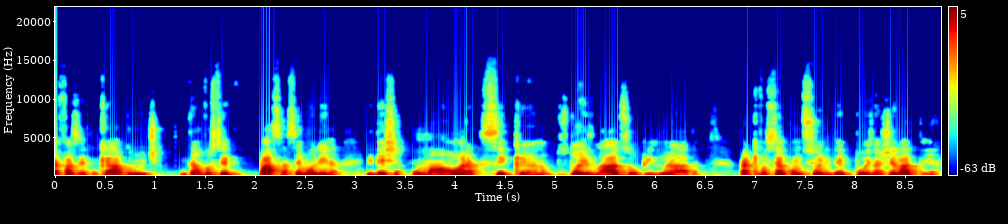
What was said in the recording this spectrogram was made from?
vai fazer com que ela grude. Então você passa na semolina e deixa uma hora secando dos dois lados ou pendurada para que você acondicione depois na geladeira.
